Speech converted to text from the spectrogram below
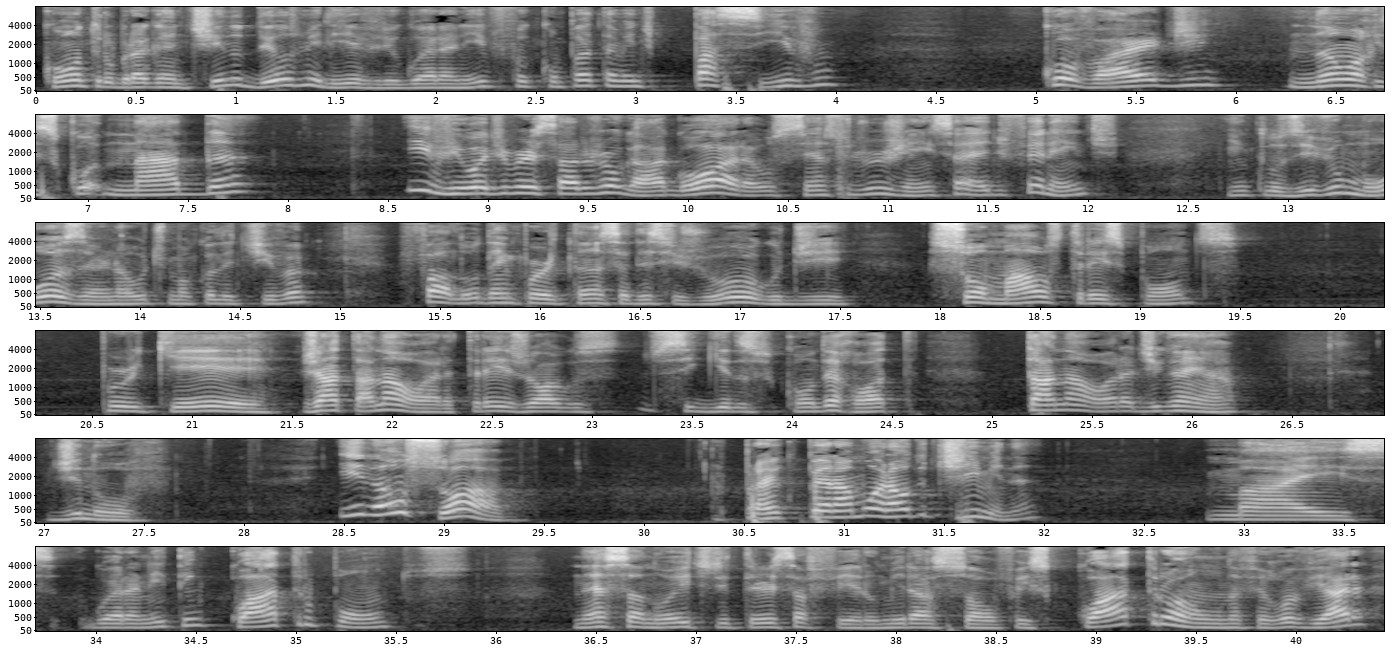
contra o Bragantino, Deus me livre. O Guarani foi completamente passivo, covarde, não arriscou nada e viu o adversário jogar. Agora, o senso de urgência é diferente. Inclusive, o Moser, na última coletiva, falou da importância desse jogo, de somar os três pontos, porque já está na hora. Três jogos seguidos com derrota, está na hora de ganhar de novo. E não só para recuperar a moral do time, né? Mas o Guarani tem quatro pontos nessa noite de terça-feira. O Mirassol fez 4 a 1 na Ferroviária,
